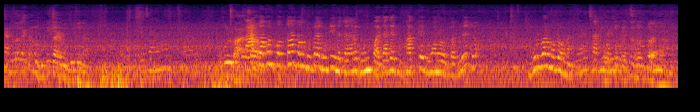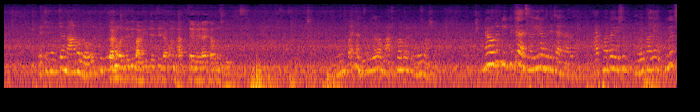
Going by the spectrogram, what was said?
সন্ধ্যাবেলা কেন রুটি খায় আমি বুঝি না। কাজ যখন করতে হয় তখন দুটো রুটি হয়েছে নাহলে ঘুম পায়। যাদের ভাত খেয়ে ঘুমানোর অভ্যাস বুঝেছ? ভুলবার মোটেও না। চাবি হারিয়ে হয় এটা হচ্ছে না হলো কারণ যদি বাড়িতে এসে যখন ভাত খেয়ে বেরোয় তখন ঘুম। ঘুম পায় না দুপুর বেলা ভাত খাওয়ার একটা ঘুম আসে। না ওটা পিকনিতে আছে ওই এরা চায় না হাত মাথা এইসব ভয় পালে বুঝেছ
